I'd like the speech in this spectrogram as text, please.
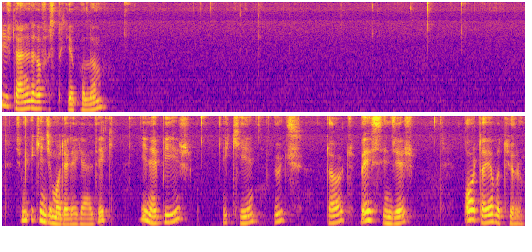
bir tane daha fıstık yapalım. Şimdi ikinci modele geldik. Yine 1 2 3 4 5 zincir ortaya batıyorum.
